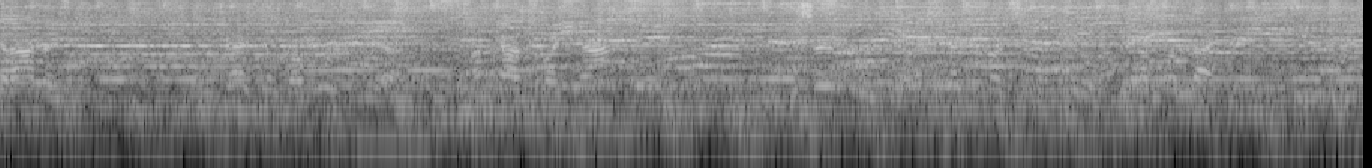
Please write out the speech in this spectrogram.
Находите радость, получайте удовольствие. От каждого дня, путешествуйте, разъезжайте по всему миру. И наслаждайтесь.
